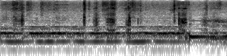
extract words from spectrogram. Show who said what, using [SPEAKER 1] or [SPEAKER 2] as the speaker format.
[SPEAKER 1] Thank you.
